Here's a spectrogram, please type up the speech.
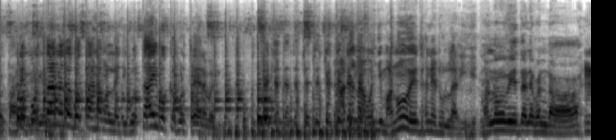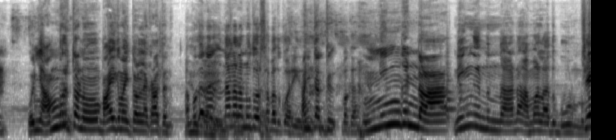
ಗೊತ್ತಾಂಡು ಅದೇ ಪೊರ್ತಾನದ ಗೊತ್ತಾನ ಮಲ್ಲಜಿ ಗೊತ್ತಾಯಿ ಬೊಕ್ಕ ಪೊರ್ತಾಯರ ಅದನ್ನ ಒಂಜಿ ಮನೋವೇದನೆ ಉಳ್ಳರಿ ಮನೋವೇದನೆ ಬಂಡ ಒಂಜಿ ಅಮೃತನು ಬಾಯಿಗೆ ಮೈತೊಳ್ಳೆ ಕಾತನು. ಅಪ್ಪಗ ನನ್ನಲ್ಲ ನೂದು ವರ್ಷ ಬದುಕುವರಿ ಅಂಚತ್ತು ಬಕ. ನಿಂಗುಂಡ ನಿಂಗಣ್ಣಾಡ ಅಮಲ ಅದು ಬೂರು ಛೇ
